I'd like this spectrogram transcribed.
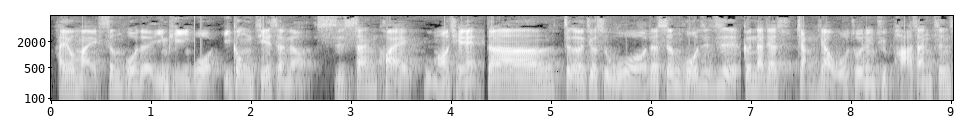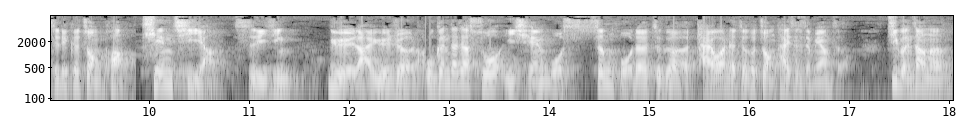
还有买生活的饮品，我一共节省了十三块五毛钱。当然，这个就是我的生活日志，跟大家讲一下我昨天去爬山真实的一个状况。天气啊，是已经越来越热了。我跟大家说，以前我生活的这个台湾的这个状态是怎么样子？基本上呢，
